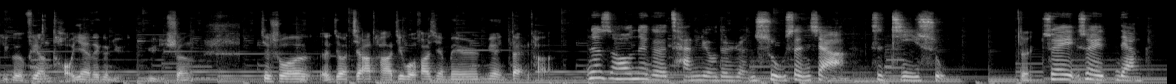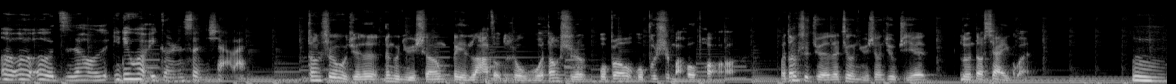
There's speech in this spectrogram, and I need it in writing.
这个非常讨厌那个女女生，就说要加她，结果发现没人愿意带她。那时候那个残留的人数剩下是奇数，对，所以所以两二二二之后一定会有一个人剩下来。当时我觉得那个女生被拉走的时候，我当时我不知道我不是马后炮啊。我当时觉得这个女生就直接轮到下一关，嗯，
